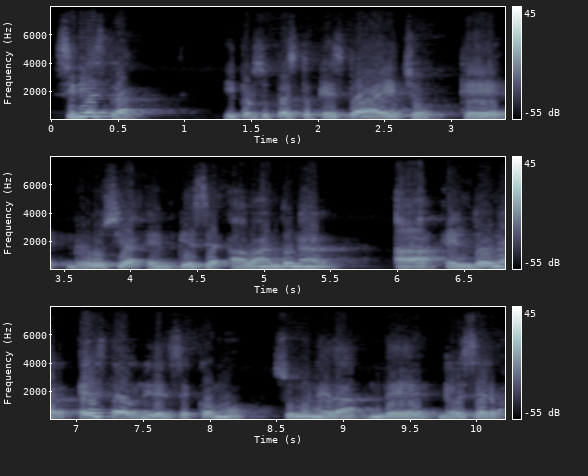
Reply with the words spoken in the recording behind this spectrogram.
siniestra. Y por supuesto que esto ha hecho que Rusia empiece a abandonar a el dólar estadounidense como su moneda de reserva.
